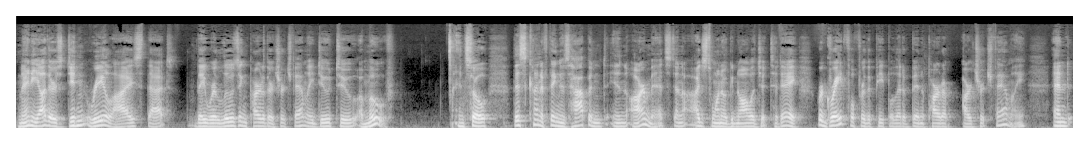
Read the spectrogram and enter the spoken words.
many others didn't realize that they were losing part of their church family due to a move. And so this kind of thing has happened in our midst, and I just want to acknowledge it today. We're grateful for the people that have been a part of our church family and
